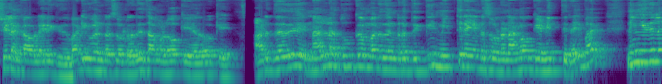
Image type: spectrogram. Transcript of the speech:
ஸ்ரீலங்காவுல இருக்குது. வடிவுன்ற சொல்றது தமிழ் ஓகே அது ஓகே அடுத்தது நல்ல தூக்கம் வருதுன்றதுக்கு நித்திரை என்று சொல்றோம் நாங்க ஓகே நித்திரை. பட் நீங்க இதுல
